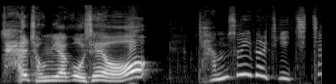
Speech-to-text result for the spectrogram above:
잘 정리하고 오세요. 잠수 이별기 진짜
